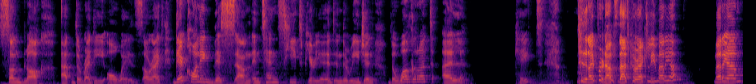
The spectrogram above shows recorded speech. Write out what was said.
sunblock at the ready always. All right, they're calling this um, intense heat period in the region the Wagrat al Kate. Did I pronounce that correctly, Mariam? Mariam,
